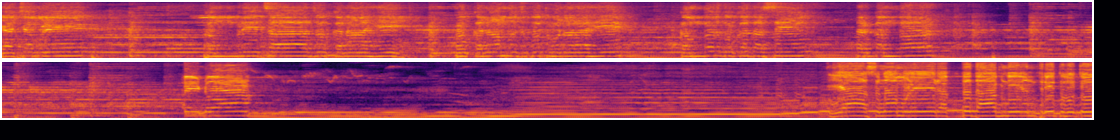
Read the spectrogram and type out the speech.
याच्यामुळे कंबरेचा जो कणा आहे तो कणा मजबूत होणार आहे. कंबर दुखत असेल तर कंबर पेंडवा या आसनामुळे रक्तदाब नियंत्रित होतो.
